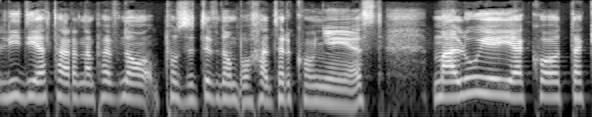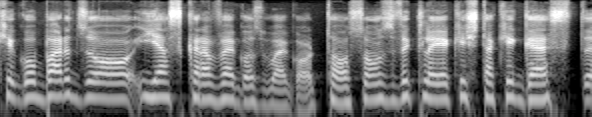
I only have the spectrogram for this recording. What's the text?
Lydia Tar na pewno pozytywną bohaterką nie jest, maluje jako takiego bardzo jaskrawego złego. To są zwykle jakieś takie gesty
